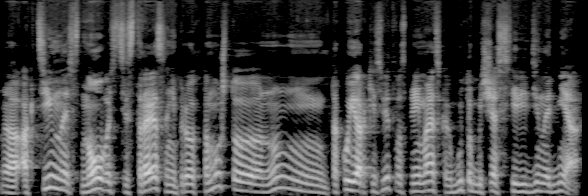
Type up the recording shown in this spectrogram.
активность, новости, стресс, они приводят к тому, что ну, такой яркий свет воспринимается как будто бы сейчас середина дня.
